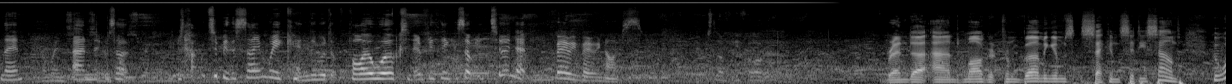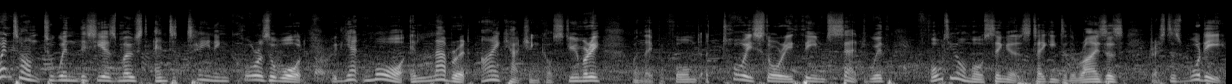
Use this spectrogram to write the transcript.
then, and it was a, it happened to be the same weekend. There were fireworks and everything, so it turned out very very nice. It was lovely for her. Brenda and Margaret from Birmingham's Second City Sound, who went on to win this year's Most Entertaining Chorus Award with yet more elaborate eye catching costumery when they performed a Toy Story themed set with 40 or more singers taking to the risers dressed as Woody,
